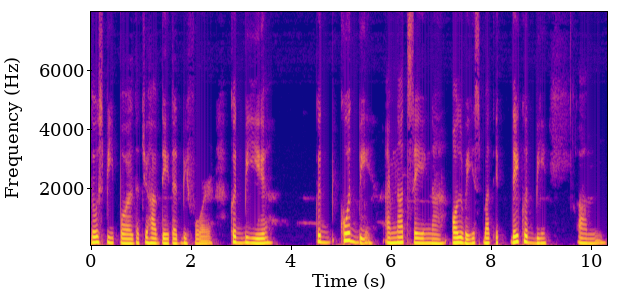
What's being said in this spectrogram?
Those people that you have dated before could be could could be I'm not saying na always, but it they could be um,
